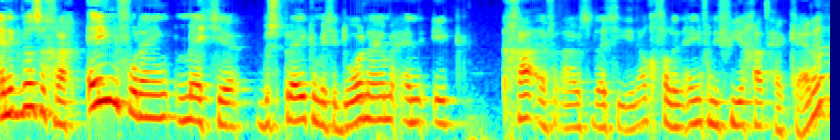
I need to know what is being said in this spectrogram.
En ik wil ze graag één voor één met je bespreken, met je doornemen. En ik ga ervan uit dat je in elk geval in één van die vier gaat herkennen.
